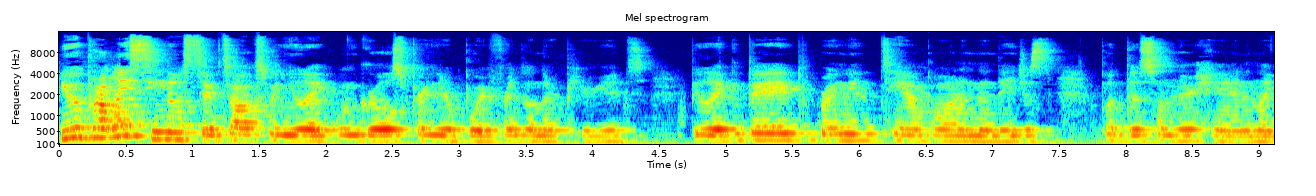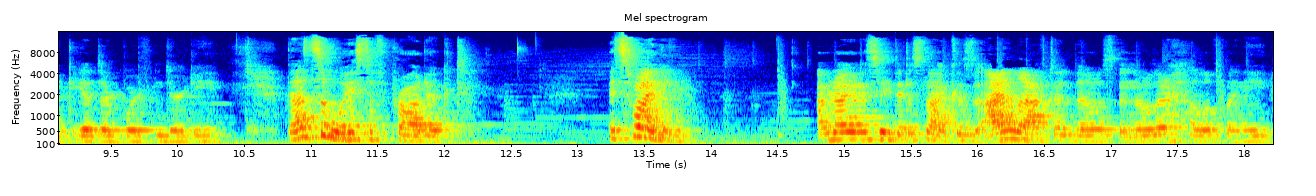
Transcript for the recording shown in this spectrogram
you've probably seen those TikToks when you like, when girls bring their boyfriends on their periods. Be like, babe, bring me the tampon, and then they just put this on their hand and like get their boyfriend dirty. That's a waste of product. It's funny. I'm not gonna say that it's not, because I laughed at those and those are hella funny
